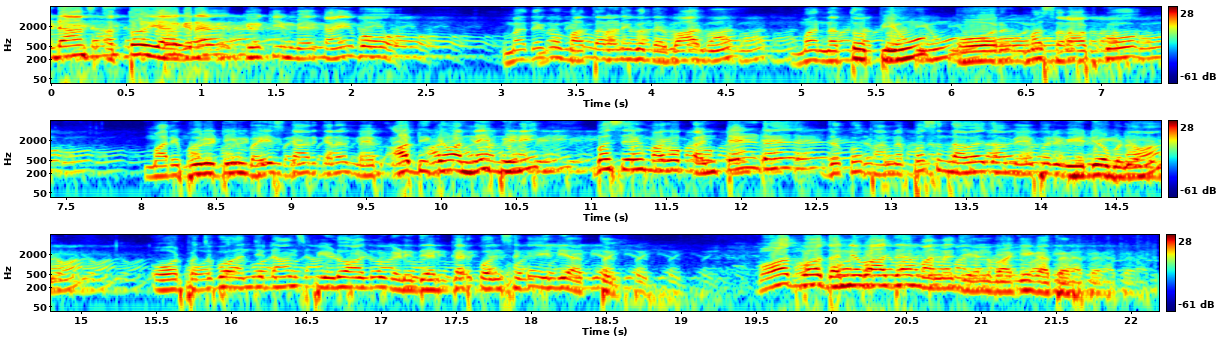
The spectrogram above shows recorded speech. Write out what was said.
अंजी डांस अतो ही आग रहा है। क्योंकि मैं कहीं वो मैं देखो माता रानी को दरबार में हूँ मैं न तो पीऊं और मैं शराब को हमारी पूरी टीम बहिष्कार करे। मैं अब भी कहवा नहीं पीनी बस एक मांगो कंटेंट है जो को थाने पसंद आवे जा मैं पर वीडियो बनावा। और पचबो अंजी डांस पीड़ो आदमी घणी देर कर कौन से का इलिया ही बहुत बहुत धन्यवाद है माना जेल बाकी का तरफ़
